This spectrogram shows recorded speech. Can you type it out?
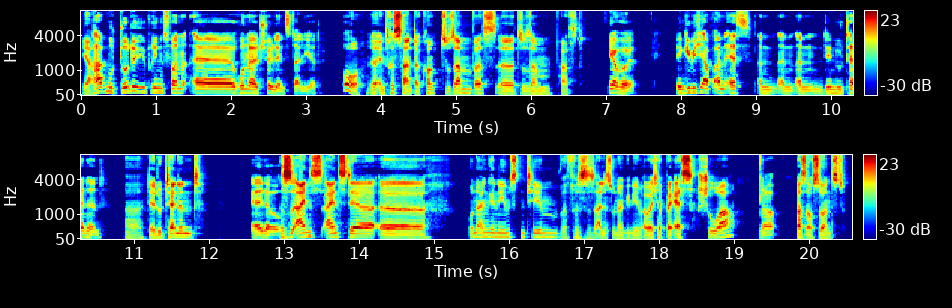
Ja. Hartmut Dudde übrigens von äh, Ronald Schill installiert. Oh, ja, interessant. Da kommt zusammen, was äh, zusammenpasst. Jawohl. Den gebe ich ab an S, an, an, an den Lieutenant. Ah, der Lieutenant. Eldo. Das ist eins, eins der äh, unangenehmsten Themen. Was ist alles unangenehm? Aber ich habe bei S Shoah. Ja. Was auch sonst.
